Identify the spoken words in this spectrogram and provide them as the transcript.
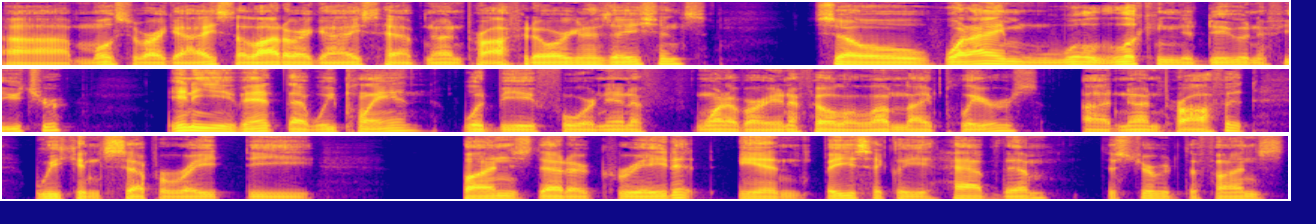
Uh, most of our guys, a lot of our guys, have nonprofit organizations. So, what I'm will, looking to do in the future, any event that we plan would be for an NF, one of our NFL alumni players, a nonprofit. We can separate the funds that are created and basically have them distribute the funds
